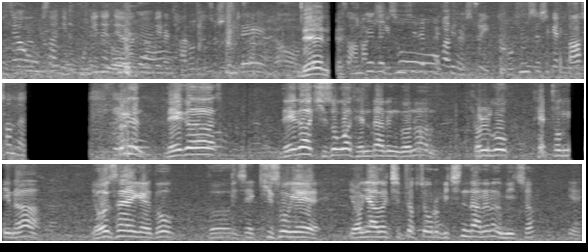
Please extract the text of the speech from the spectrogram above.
최재형 목사님 본인에 대한 혐의를 다루는 수심이잖아요. 네, 네. 그래서 아마 기소가 될 수 있도록 힘쓰시겠다 하셨는데 그래 내가 내가 기소가 된다는 거는 결국 대통령이나 여사에게도 그 이제 기소에 영향을 직접적으로 미친다는 의미죠. 예.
